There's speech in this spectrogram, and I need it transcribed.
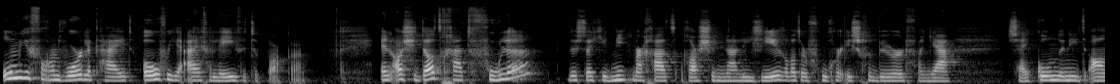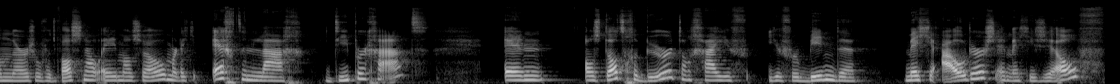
om je verantwoordelijkheid over je eigen leven te pakken. En als je dat gaat voelen, dus dat je niet meer gaat rationaliseren wat er vroeger is gebeurd, van ja, zij konden niet anders of het was nou eenmaal zo, maar dat je echt een laag dieper gaat. En als dat gebeurt, dan ga je je verbinden met je ouders en met jezelf,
